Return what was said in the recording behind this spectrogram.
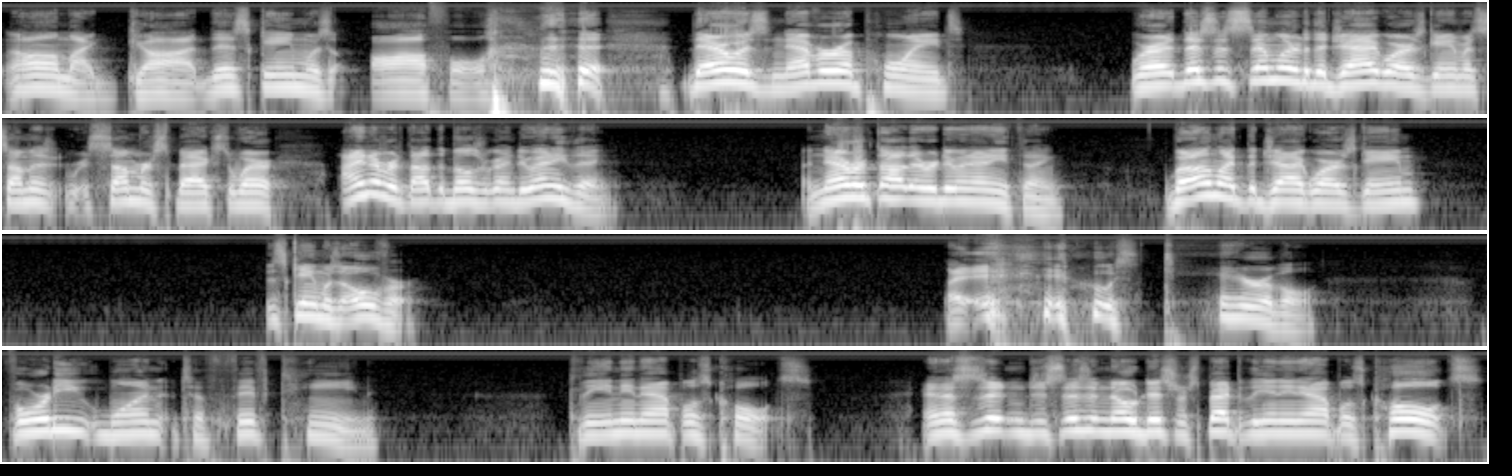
oh my god, this game was awful. there was never a point where this is similar to the Jaguars game in some some respects, where I never thought the Bills were going to do anything. I never thought they were doing anything. But unlike the Jaguars game, this game was over. Like it, it was terrible. 41 to 15 to the Indianapolis Colts. And this isn't just isn't no disrespect to the Indianapolis Colts,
